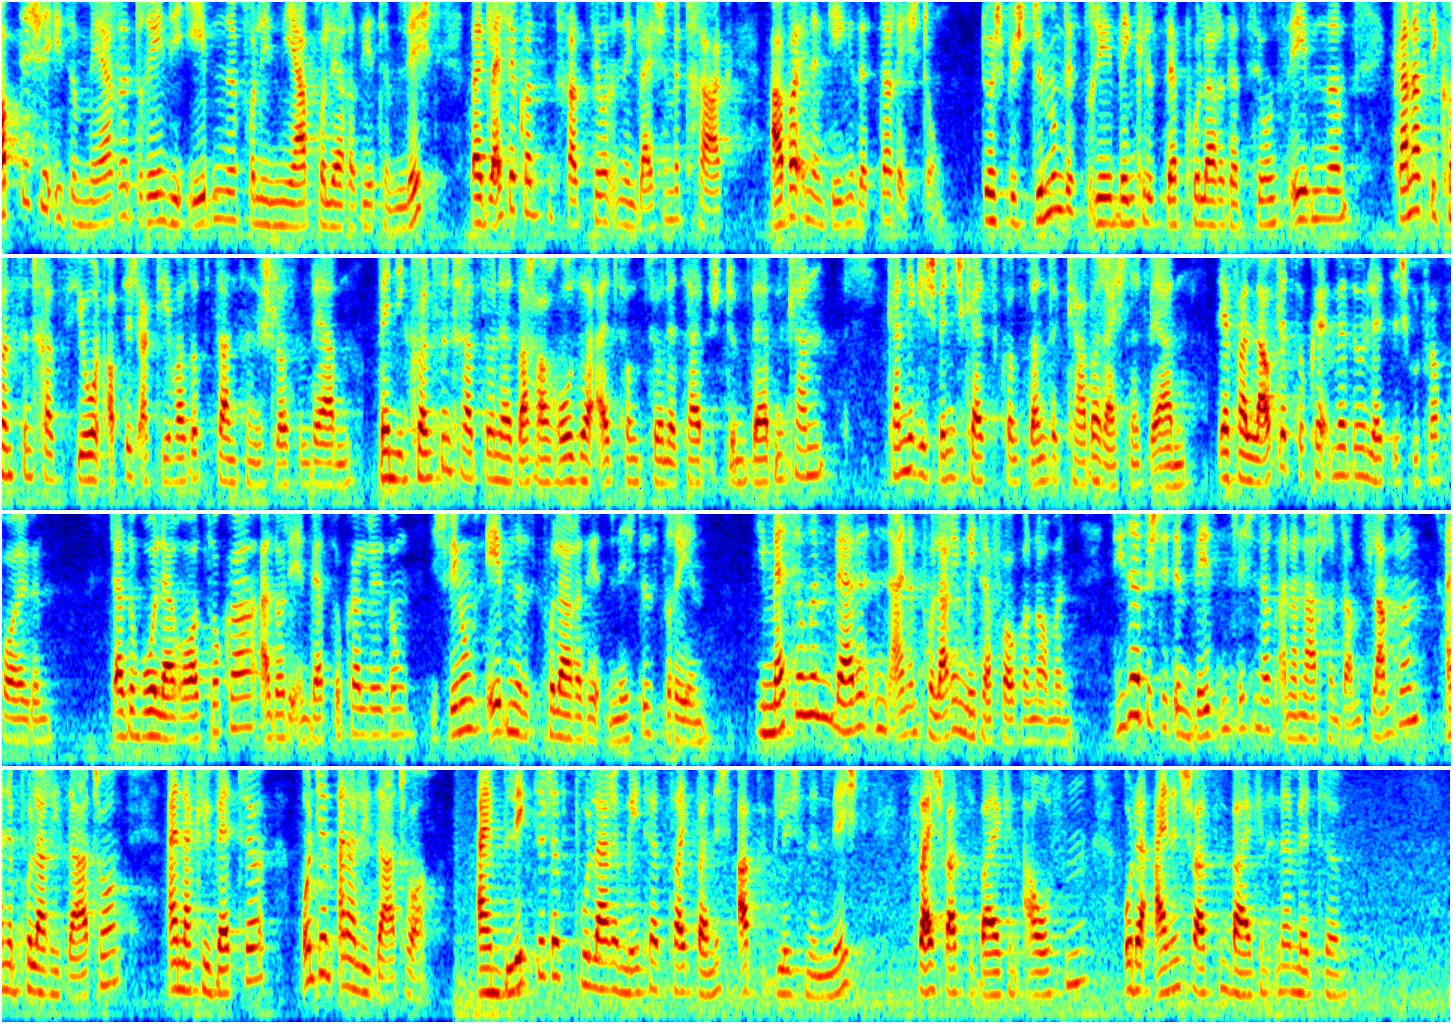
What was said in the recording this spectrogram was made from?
Optische Isomere drehen die Ebene von linear polarisiertem Licht bei gleicher Konzentration in den gleichen Betrag, aber in entgegengesetzter Richtung. Durch Bestimmung des Drehwinkels der Polarisationsebene kann auf die Konzentration optisch aktiver Substanzen geschlossen werden. Wenn die Konzentration der Saccharose als Funktion der Zeit bestimmt werden kann, kann die Geschwindigkeitskonstante k berechnet werden. Der Verlauf der Zuckerinversion lässt sich gut verfolgen da sowohl der Rohrzucker als auch die Invertzuckerlösung die Schwingungsebene des polarisierten Lichtes drehen. Die Messungen werden in einem Polarimeter vorgenommen. Dieser besteht im Wesentlichen aus einer Natriumdampflampe, einem Polarisator, einer Küvette und dem Analysator. Ein Blick durch das Polarimeter zeigt bei nicht abgeglichenem Licht zwei schwarze Balken außen oder einen schwarzen Balken in der Mitte.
